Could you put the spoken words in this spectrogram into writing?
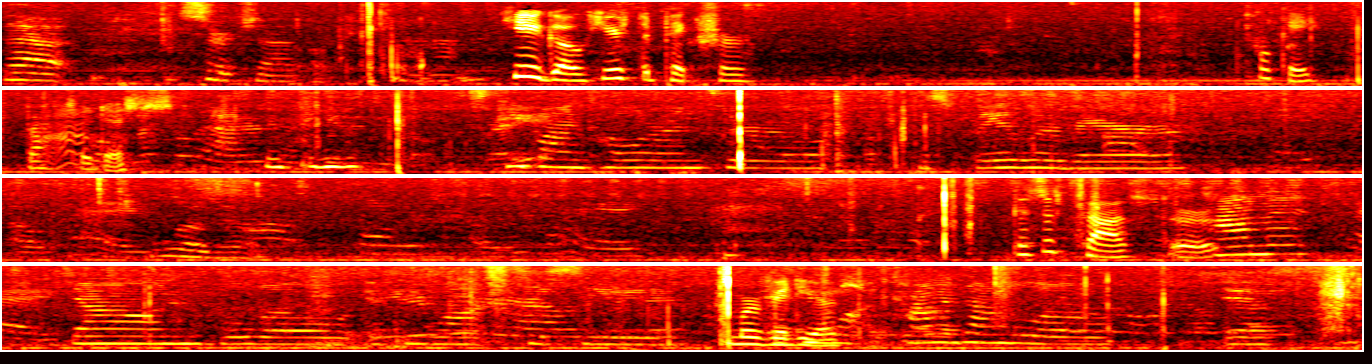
that, search that. Here you go. Here's the picture. Okay, back to this. Let's keep on coloring through this Baylor Bear logo. This is faster. Comment down below if you want to see More videos. want- comment down below if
